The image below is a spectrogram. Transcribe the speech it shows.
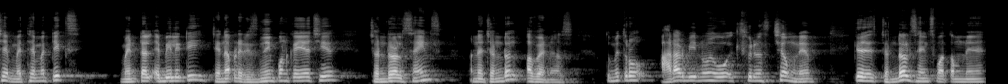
છે મેથેમેટિક્સ મેન્ટલ એબિલિટી જેને આપણે રિઝનિંગ પણ કહીએ છીએ જનરલ સાયન્સ અને જનરલ અવેરનેસ તો મિત્રો આરઆરબીનો એવો એક્સપિરિયન્સ છે અમને કે જનરલ સાયન્સમાં તમને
